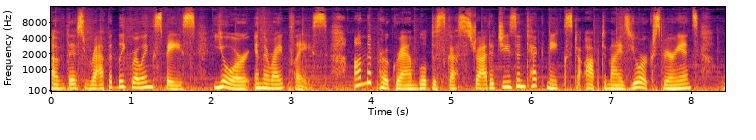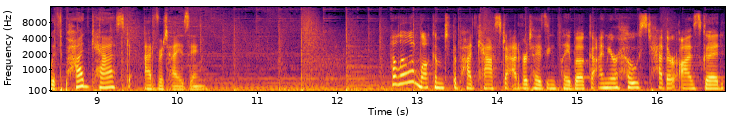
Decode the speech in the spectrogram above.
of this rapidly growing space, you're in the right place. On the program, we'll discuss strategies and techniques to optimize your experience with podcast advertising. Hello and welcome to the podcast Advertising Playbook. I'm your host, Heather Osgood.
